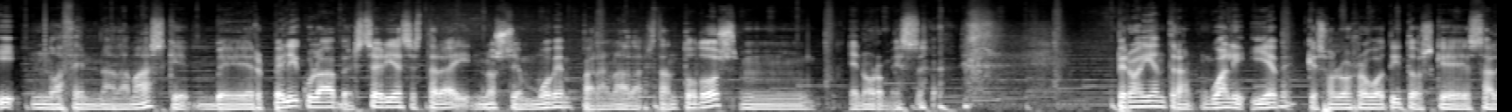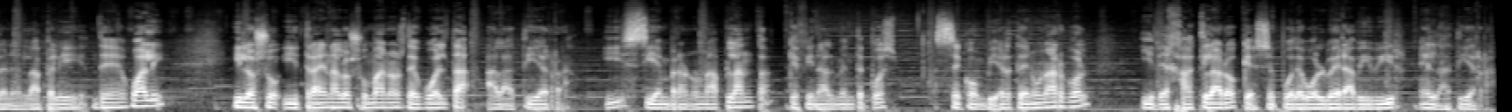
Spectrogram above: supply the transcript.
y no hacen nada más que ver películas, ver series, estar ahí, no se mueven para nada, están todos mmm, enormes. Pero ahí entran Wally y Eve, que son los robotitos que salen en la peli de Wally, y, los, y traen a los humanos de vuelta a la Tierra y siembran una planta que finalmente pues se convierte en un árbol y deja claro que se puede volver a vivir en la Tierra.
